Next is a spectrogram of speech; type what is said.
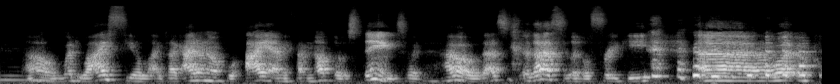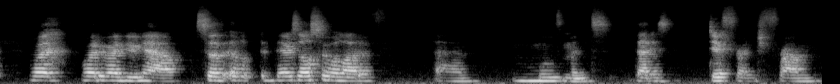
Mm. oh what do i feel like? Like i don't know who i am if i'm not those things. But oh that's that's a little freaky. Uh, what what what do i do now? So there's also a lot of um, movement that is different from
